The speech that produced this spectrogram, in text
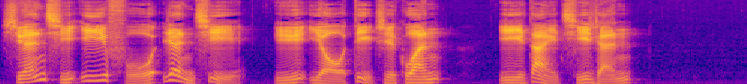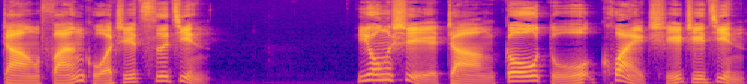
悬其衣服任器于有地之官，以待其人。长凡国之资进。雍氏长勾毒快持之禁，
